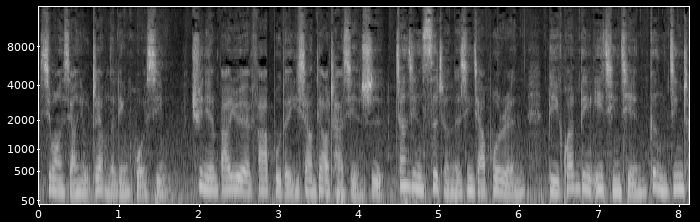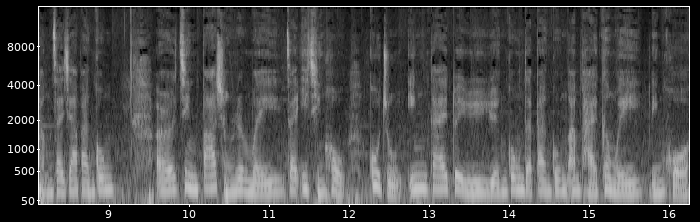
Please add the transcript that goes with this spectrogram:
希望享有这样的灵活性。去年八月发布的一项调查显示，将近四成的新加坡人比关闭疫情前更经常在家办公，而近八成认为在疫情后，雇主应该对于员工的办公安排更为灵活。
